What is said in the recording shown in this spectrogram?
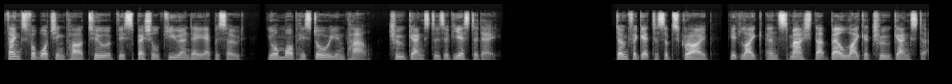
Thanks for watching part 2 of this special Q&A episode. Your mob historian pal, True Gangsters of Yesterday. Don't forget to subscribe, hit like and smash that bell like a true gangster.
